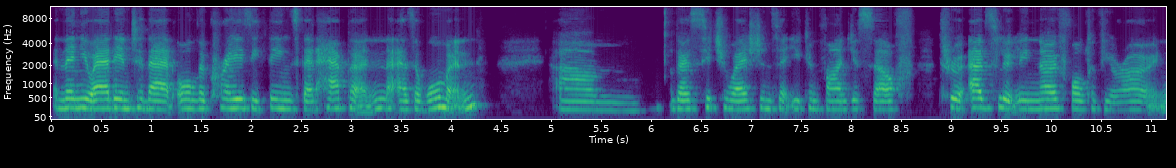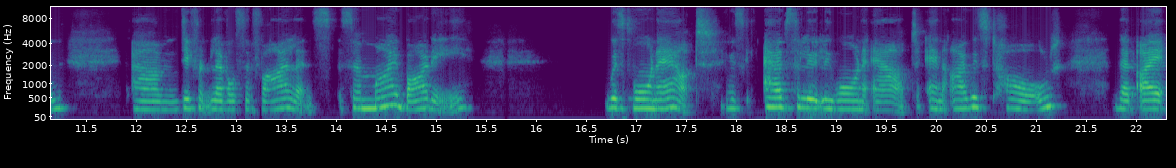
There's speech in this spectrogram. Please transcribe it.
And then you add into that all the crazy things that happen as a woman, um, those situations that you can find yourself through absolutely no fault of your own, um, different levels of violence. So my body was worn out. It was absolutely worn out. And I was told that I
